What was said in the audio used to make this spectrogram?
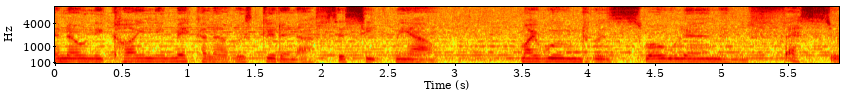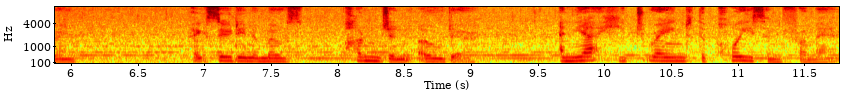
and only kindly Miquella was good enough to seek me out. My wound was swollen and festering, exuding a most pungent odor, and yet he drained the poison from it,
